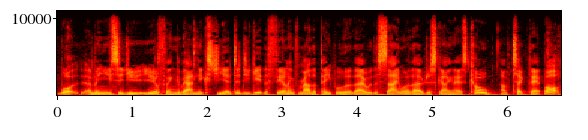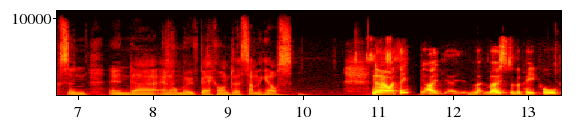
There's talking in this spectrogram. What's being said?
What I mean, you said you, you're thinking about next year. Did you get the feeling from other people that they were the same, or they were just going, "That's cool, I've ticked that box, and and uh, and I'll move back on to something else"? No, I think I, most of the people.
